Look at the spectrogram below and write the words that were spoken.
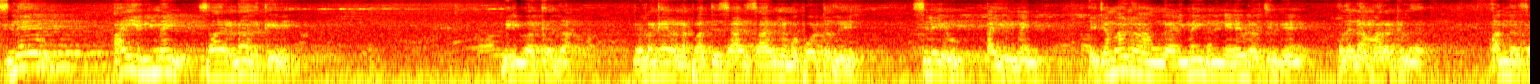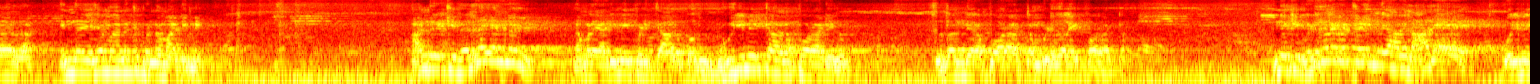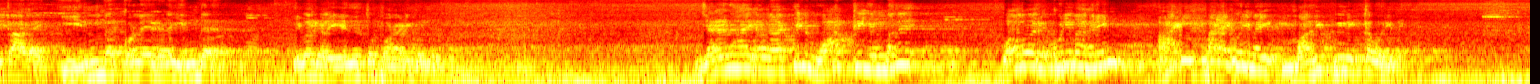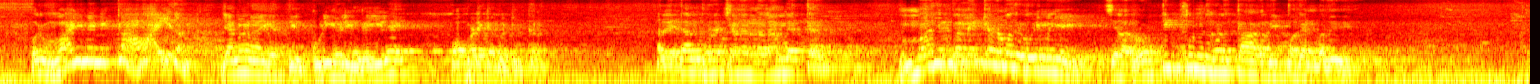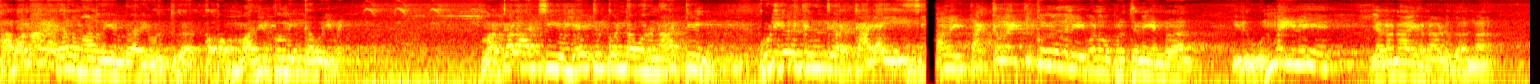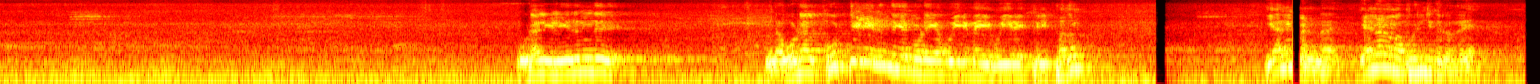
Slave ஐ remain சார்னா அதுக்கு? விரிவாக்கம் தான் வெள்ளக்காரனை பார்த்து சார் சார் நம்ம போட்டது. ஸ்லேவ் ஐ ரிமைன் எஜமா நான் அவங்க அடிமை இன்னும் நினைவில் வச்சிருக்கேன். அதை நான் மறக்கலை. அந்த சார் தான். இந்த எஜமானுக்கு இப்போ நம்ம அடிமை. அன்றைக்கு வெள்ளையர்கள் நம்மளை அடிமைப்படுத்தி ஆளும்போது உரிமைக்காக போராடினோம். சுதந்திர போராட்டம் விடுதலை போராட்டம். இன்னைக்கு விடுதலை பெற்ற இந்தியாவில் அதே உரிமைக்காக இந்த கொள்ளையர்களை இந்த இவர்களை எதிர்த்து போராடி கொண்டிருக்கிறார் ஜனநாயக நாட்டில் வாக்கு என்பது ஒவ்வொரு குடிமகனின் அடிப்படை உரிமை மதிப்புமிக்க உரிமை. ஒரு வலிமை மிக்க ஆயுதம் ஜனநாயகத்தில் குடிகளின் கையிலே ஒப்படைக்கப்பட்டிருக்கிறது. அதைத்தான் புரட்சியாளர் அம்பேத்கர் மதிப்புமிக்க நமது உரிமையை சில ரொட்டி துண்டுகளுக்காக விற்பது என்பது அவமானகரமானது என்று அறிவுறுத்துகிறார். அப்ப மதிப்புமிக்க உரிமை. மக்களாட்சியை ஏற்றுக்கொண்ட ஒரு நாட்டின் குடிகளுக்கு இருக்கிற கடைசி அதை தக்க வைத்துக் கொள்வதிலே இவ்வளவு பிரச்சனை என்றால் இது உண்மையிலேயே ஜனநாயக நாடுதானா? உடலில் இருந்து இந்த உடல் கூட்டில் இருந்து என்னுடைய உரிமை உயிரை பிரிப்பதும் என்ன என்ன நம்ம புரிஞ்சுக்கிறது?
